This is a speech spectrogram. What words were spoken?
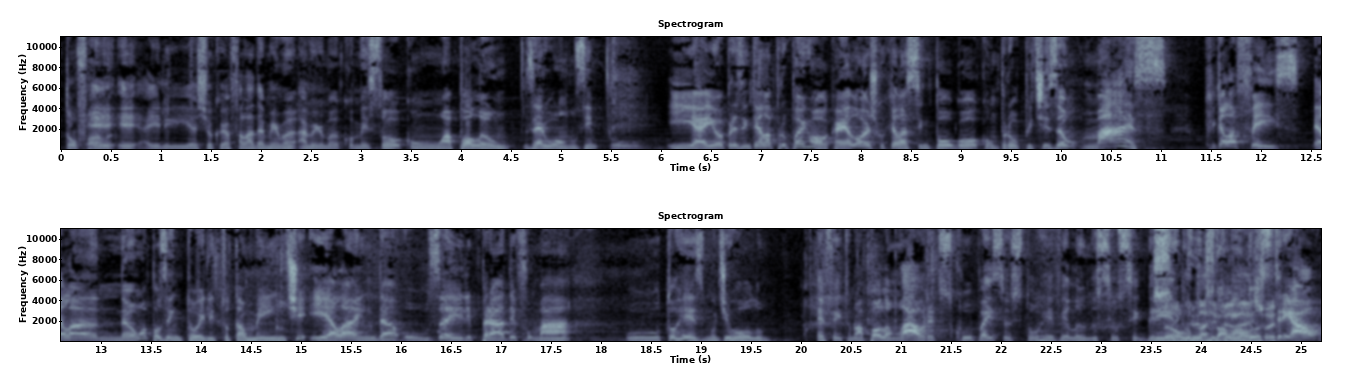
Então fala. E- e- Ele achou que eu ia falar da minha irmã. A minha irmã começou com um Apolão 011. E aí eu apresentei ela pro Panhoca. É lógico que ela se empolgou, comprou o pitizão, mas o que, que ela fez? Ela não aposentou ele totalmente e ela ainda usa ele pra defumar o torresmo de rolo. É feito no Apolão. Laura, desculpa aí se eu estou revelando o seu segredo Não, não tá revelando aí. industrial,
